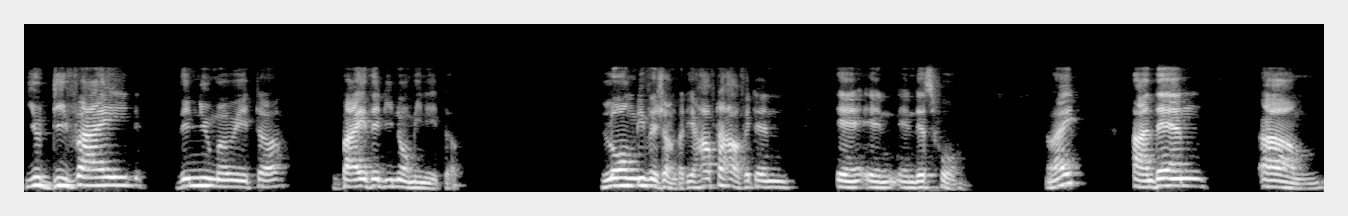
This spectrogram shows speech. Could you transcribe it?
you divide the numerator by the denominator. Long division, but you have to have it in, in, in this form, right? And then um,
